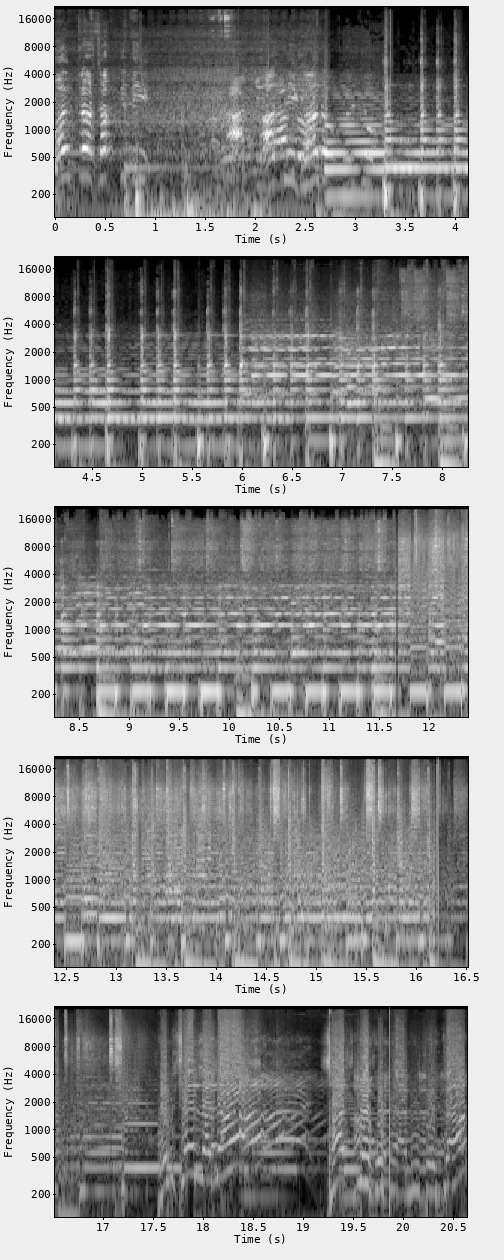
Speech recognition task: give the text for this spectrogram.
મંત્ર શક્તિ થી હાથી ગાંડો સાતમા કોઠે આવી પહોંચ્યા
